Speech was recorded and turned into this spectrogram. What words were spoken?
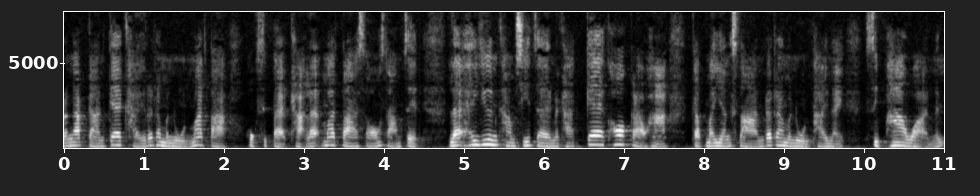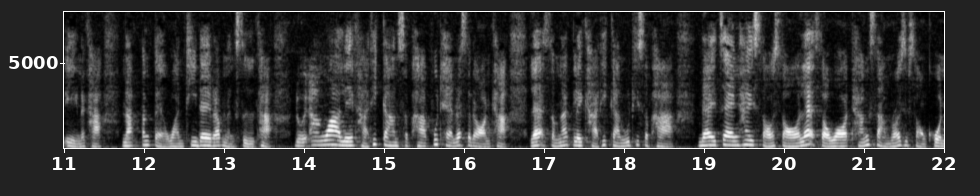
ระงับการแก้ไขรัฐธรรมนูญมาตรา 68 ค่ะ และมาตรา 237 และให้ยื่นคำชี้แจงนะคะ แก้ข้อกล่าวหา กลับมายังสารรัฐธรรมนูญภายใน 15 วันนั่นเองนะคะ นับตั้งแต่วันที่ได้รับหนังสือค่ะ โดยอ้างว่าเลขาธิการสภาผู้แทนราษฎรค่ะ และสำนักเลขาธิการวุฒิสภา ได้แจ้งให้สสและสวทั้ง 312 คน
